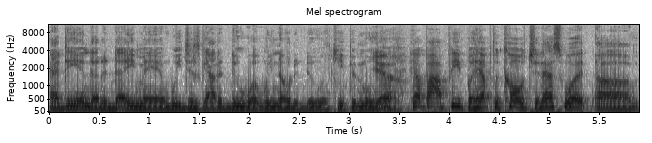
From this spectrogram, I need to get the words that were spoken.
at the end of the day, man, we just got to do what we know to do and keep it moving. Yeah. Help our people. Help the culture. That's what. Um,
